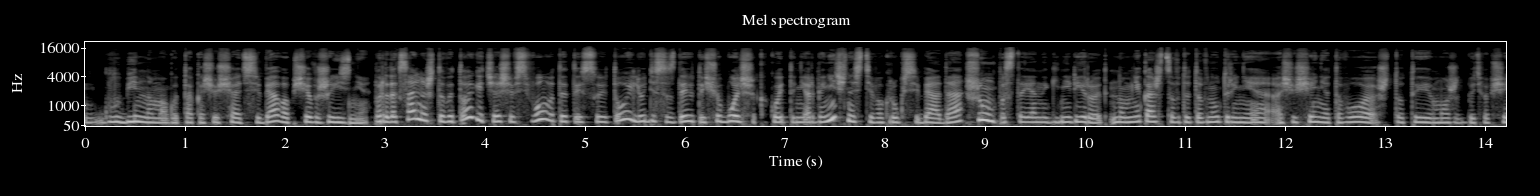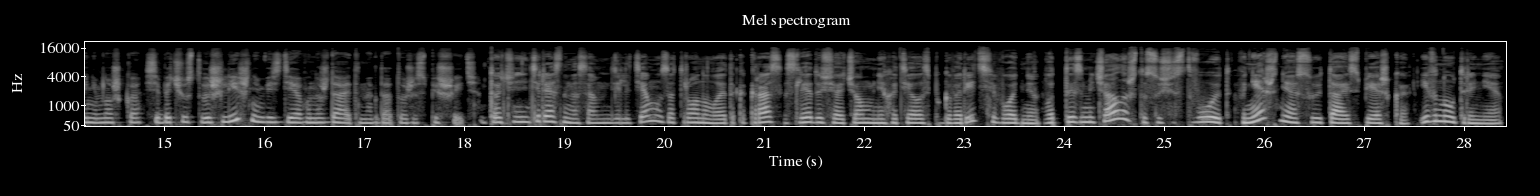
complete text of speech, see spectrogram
глубинно могут так ощущать себя вообще в жизни. Парадоксально, что в итоге чаще всего вот этой суетой люди создают еще больше какой-то неорганичности вокруг себя, да, шум постоянно генерируют. Но мне кажется, вот это внутреннее ощущение того, что ты, может быть, вообще немножко себя чувствуешь лишним везде, вынуждает иногда тоже спешить. Это очень интересно, на самом деле, тему затронула. Это как раз следующее, о чем мне хотелось поговорить сегодня. Вот ты замечала, что существует внешняя суета и спешка и внутренняя.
